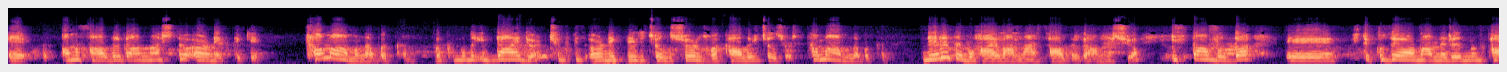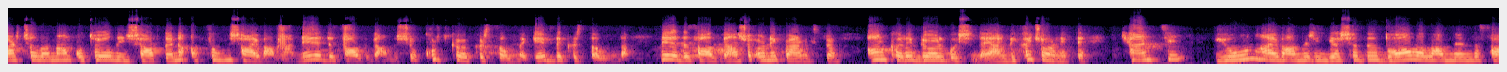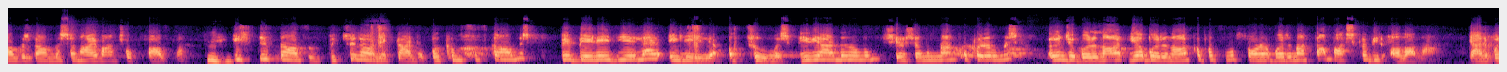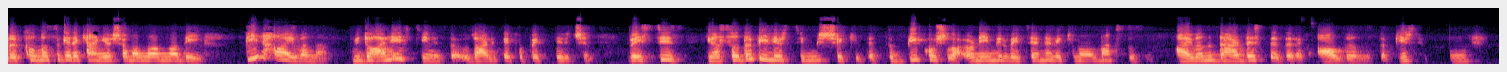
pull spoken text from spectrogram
E, ama saldırganlaştığı örnekteki tamamına bakın. Bakın bunu iddia ediyorum çünkü biz örnekleri çalışıyoruz, vakaları çalışıyoruz. Tamamına bakın. Nerede bu hayvanlar saldırganlaşıyor? İstanbul'da e, işte kuzey ormanlarının parçalanan otoyol inşaatlarına atılmış hayvanlar. Nerede saldırganlaşıyor? Kurtköy kırsalında, Gebze kırsalında. Nerede saldırganlaşıyor? Örnek vermek istiyorum. Ankara Gölbaşı'nda yani birkaç örnekte kentin yoğun hayvanların yaşadığı doğal alanlarında saldırganlaşan hayvan çok fazla. Hı hı. İstisnasız bütün örneklerde bakımsız kalmış ve belediyeler eliyle atılmış, bir yerden alınmış, yaşamından koparılmış. Önce barınağa ya barınağa kapatılıp sonra barınaktan başka bir alana yani bırakılması gereken yaşam alanına değil. Bir hayvanı müdahale ettiğinizde özellikle köpekler için ve siz yasada belirtilmiş şekilde tıbbi koşullar örneğin bir veteriner hekim olmaksızın hayvanı derdest ederek aldığınızda bir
